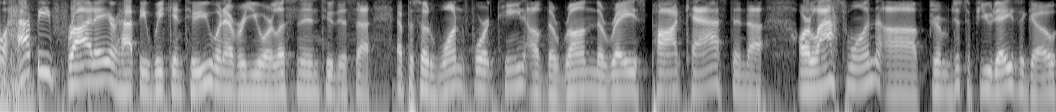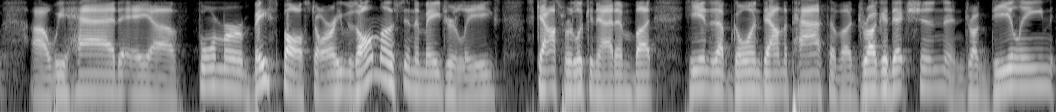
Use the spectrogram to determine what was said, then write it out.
Well, happy Friday or happy weekend to you whenever you are listening to this uh, episode 114 of the Run the Race podcast. And uh, our last one uh, from just a few days ago, uh, we had a uh, former baseball star. He was almost in the major leagues. Scouts were looking at him, but he ended up going down the path of a drug addiction and drug dealing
